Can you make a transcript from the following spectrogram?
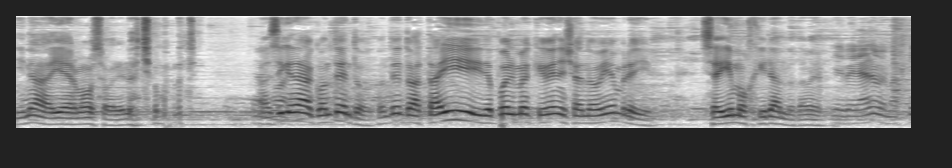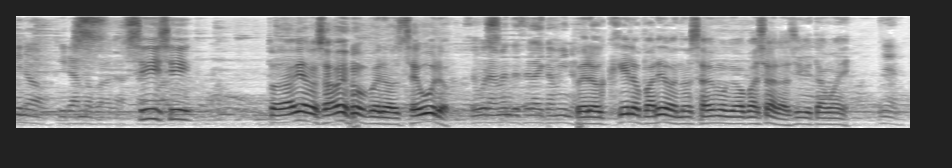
Y, nada, y es hermoso el 8 Así que nada, contento, contento hasta ahí y después el mes que viene ya en noviembre y seguimos girando también. Y el verano me imagino girando por acá. Sí, sí. Todavía no sabemos, pero seguro. Seguramente será el camino. Pero qué lo pareo, no sabemos qué va a pasar, así que estamos ahí. Bien.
